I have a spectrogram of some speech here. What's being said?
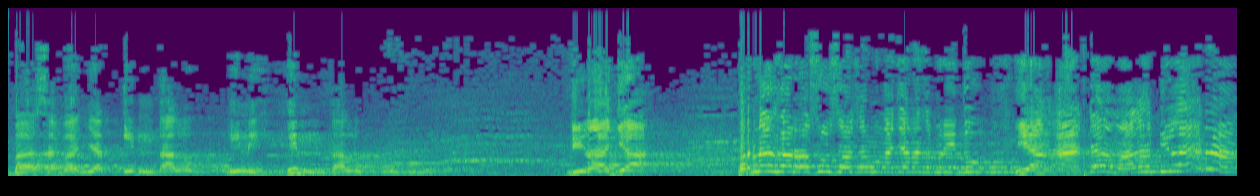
Bahasa Banjar intalu ini hintalu. Diraja Pernahkah Rasul SAW mengajarkan seperti itu? Yang ada malah dilarang.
